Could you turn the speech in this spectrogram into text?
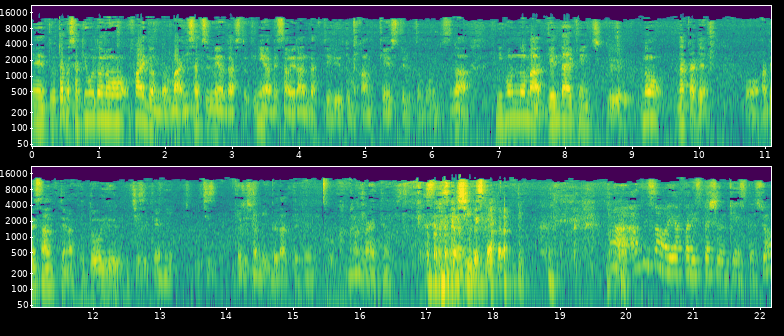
えーと、多分先ほどのファイドンの、まあ、2冊目を出す時に安倍さんを選んだっていう理由とも関係してると思うんですが日本の、まあ、現代建築の中でこう安倍さんっていうのはこうどういう位置づけにポジショニングだっていうふうにこう考えてます。難しいですか？まあ、アンさんはやっぱりスペシャルケースでしょ？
